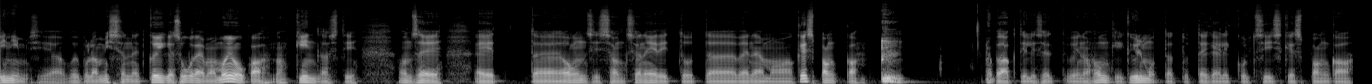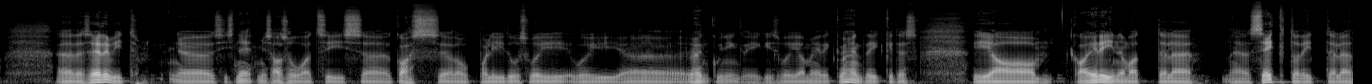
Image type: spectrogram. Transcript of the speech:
inimesi. Ja võib-olla mis on need kõige suurema mõjuga, noh kindlasti on see, et on siis sanktsioneeritud Venemaa keskpanka, praktiliselt või noh, ongi külmutatud tegelikult siis Keskpanga äh, reservid, äh, siis need, mis asuvad siis äh, kas Euroopa Liidus või, või Ühendkuningriigis või Ameerika Ühendriikides ja ka erinevatele sektoritele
